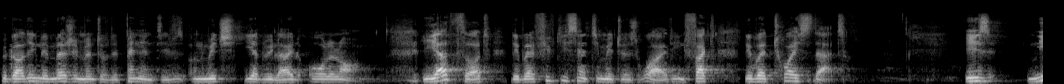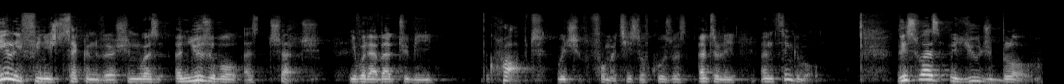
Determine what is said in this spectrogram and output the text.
regarding the measurement of the pendentifs on which he had relied all along. He had thought they were 50 centimeters wide. In fact, they were twice that. His nearly finished second version was unusable as such. He would have had to be cropped, which for Matisse, of course, was utterly unthinkable. This was a huge blow.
